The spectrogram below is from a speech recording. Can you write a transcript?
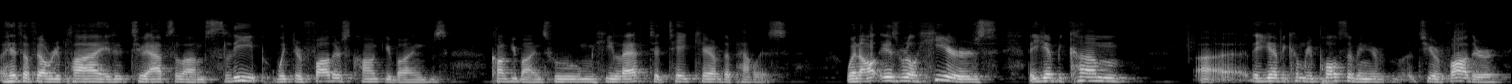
Ahithophel replied to Absalom, Sleep with your father's concubines, concubines whom he left to take care of the palace. When all Israel hears that you have become uh, that you have become repulsive in your, to your father,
